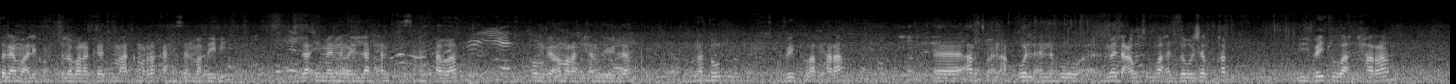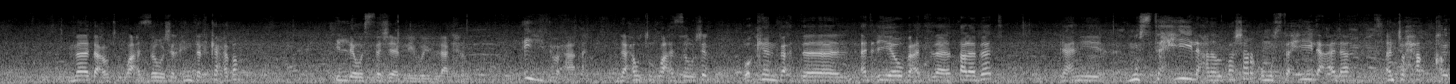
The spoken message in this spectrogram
السلام عليكم ورحمة الله وبركاته. معكم الراقي حسن المغربي. دائما ولله الحمد في صحن الطواف قم بأمره الحمد لله. نطوف في بيت الله الحرام. آه، أردت أن أقول أنه ما دعوت الله عز وجل قط في بيت الله الحرام. ما دعوت الله عز وجل عند الكعبة إلا واستجاب لي ولله الحمد. أي دعاء دعوت الله عز وجل؟ وكان بعد الأدعية وبعد الطلبات يعني مستحيل على البشر ومستحيل على أن تحقق.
